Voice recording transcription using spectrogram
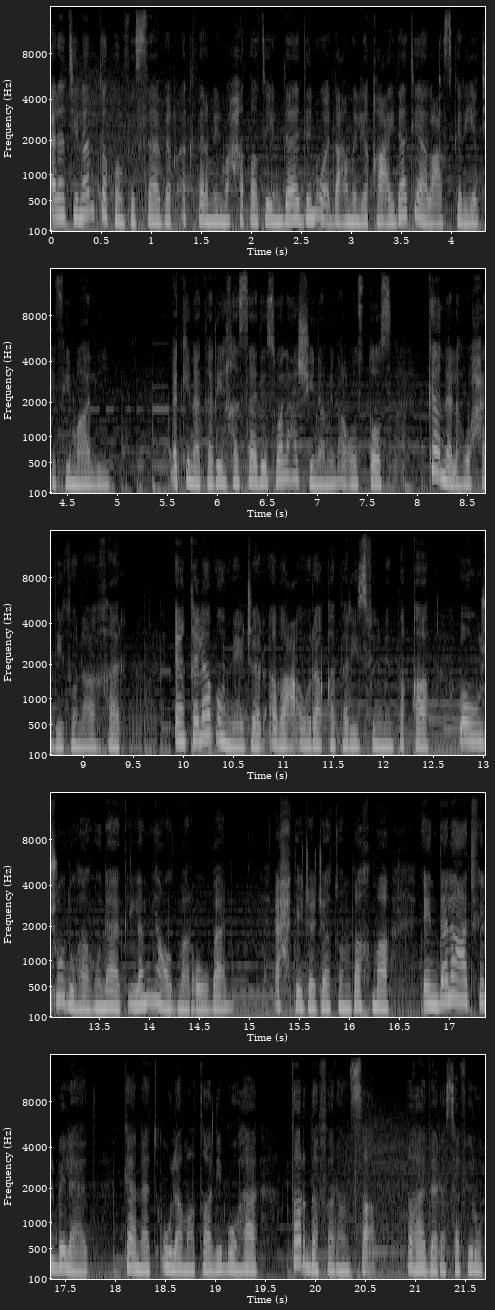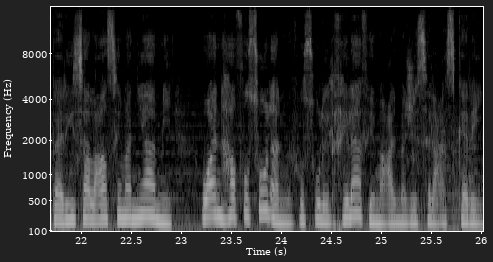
التي لم تكن في السابق أكثر من محطة إمداد ودعم لقاعدتها العسكرية في مالي. لكن تاريخ السادس والعشرين من أغسطس كان له حديث آخر. انقلاب النيجر أضع أوراق باريس في المنطقة ووجودها هناك لم يعد مرغوبا. احتجاجات ضخمة اندلعت في البلاد كانت أولى مطالبها طرد فرنسا. غادر سفير باريس العاصمة نيامي وأنهى فصولا من فصول الخلاف مع المجلس العسكري.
